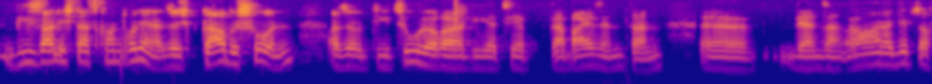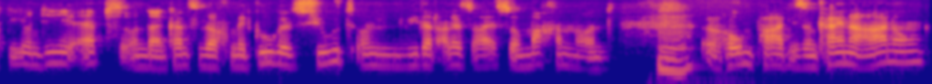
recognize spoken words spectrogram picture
wie soll ich das kontrollieren? Also ich glaube schon, also die Zuhörer, die jetzt hier dabei sind, dann äh, werden sagen, oh, da gibt es auch die und die Apps und dann kannst du doch mit Google Suite und wie das alles so heißt, so machen und mhm. äh, Homepartys und keine Ahnung.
